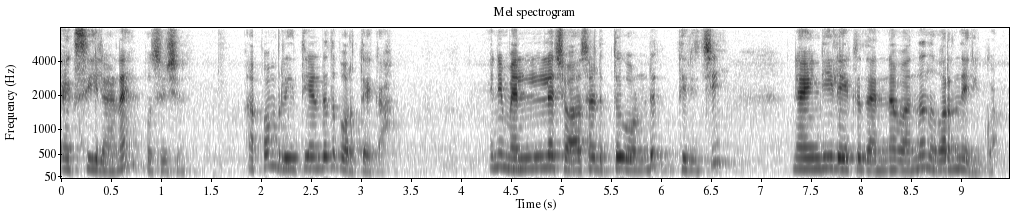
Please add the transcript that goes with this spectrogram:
എക്സീലാണ് പൊസിഷൻ അപ്പം ബ്രീത്ത് ചെയ്യേണ്ടത് പുറത്തേക്കാ. ഇനി മെല്ലെ ശ്വാസം എടുത്തുകൊണ്ട് തിരിച്ച് നയന്റിയിലേക്ക് തന്നെ വന്ന് നിവർന്നിരിക്കുക.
